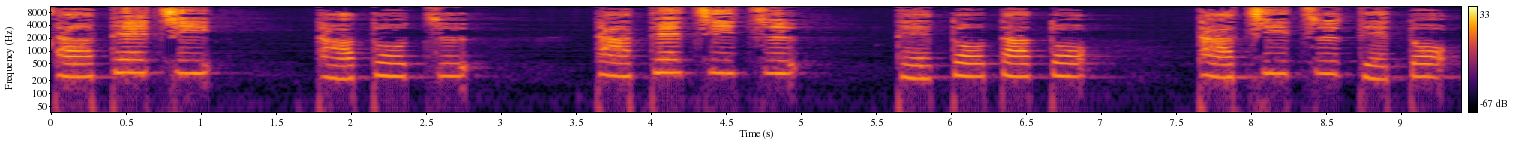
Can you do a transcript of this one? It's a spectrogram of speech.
たてち、たとつ、たてちつ、てとたと、たちつてと。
